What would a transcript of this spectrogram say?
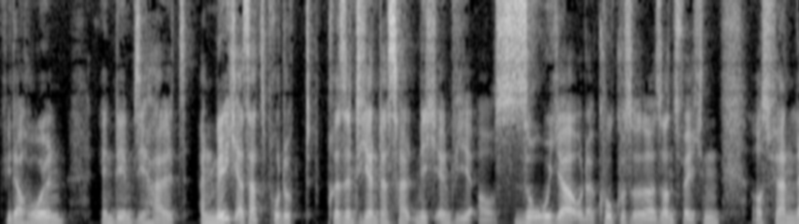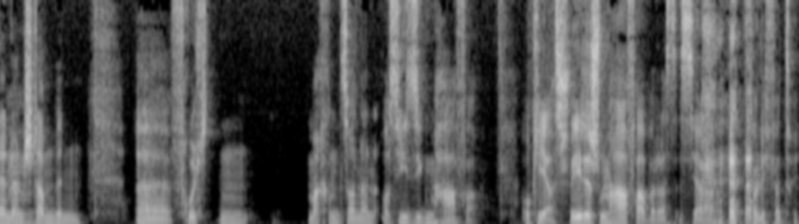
wiederholen, indem sie halt ein Milchersatzprodukt präsentieren, das halt nicht irgendwie aus Soja oder Kokos oder sonst welchen aus fernen Ländern mhm. stammenden äh, Früchten machen, sondern aus riesigem Hafer. Okay, aus schwedischem Hafer, aber das ist ja völlig vertre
